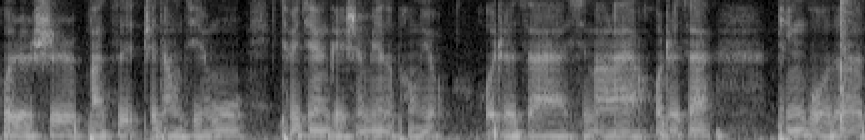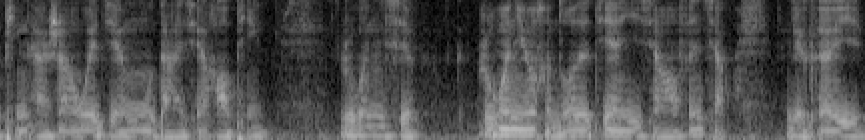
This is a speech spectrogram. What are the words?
或者是把自己这档节目推荐给身边的朋友，或者在喜马拉雅或者在苹果的平台上为节目打一些好评。如果你喜，如果你有很多的建议想要分享，也可以。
